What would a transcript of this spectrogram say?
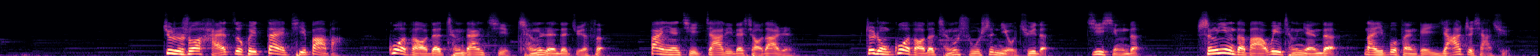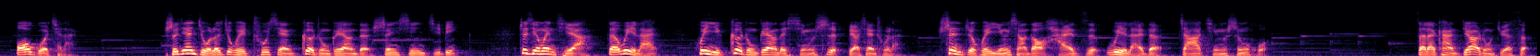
就是说，孩子会代替爸爸，过早的承担起成人的角色，扮演起家里的小大人。这种过早的成熟是扭曲的、畸形的，生硬的把未成年的那一部分给压制下去、包裹起来。时间久了，就会出现各种各样的身心疾病。这些问题啊，在未来会以各种各样的形式表现出来，甚至会影响到孩子未来的家庭生活。再来看第二种角色。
